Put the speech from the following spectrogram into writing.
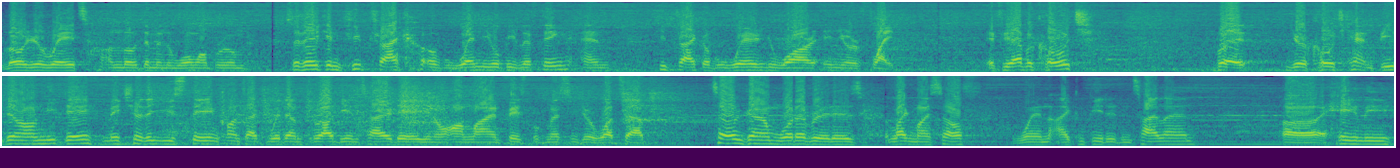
load your weights, unload them in the warm-up room, so they can keep track of when you'll be lifting and keep track of where you are in your flight. If you have a coach, but your coach can't be there on meet day, make sure that you stay in contact with them throughout the entire day, you know, online, Facebook Messenger, WhatsApp, Telegram, whatever it is. Like myself, when I competed in Thailand, uh, Haley,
